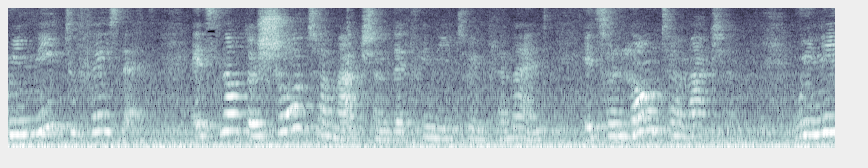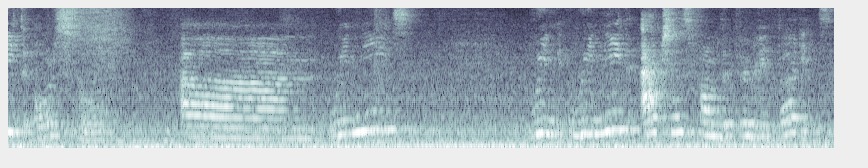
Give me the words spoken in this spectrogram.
We need to face that. It's not a short-term action that we need to implement, it's a long-term action. We need also, um, we need we, we need actions from the public bodies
